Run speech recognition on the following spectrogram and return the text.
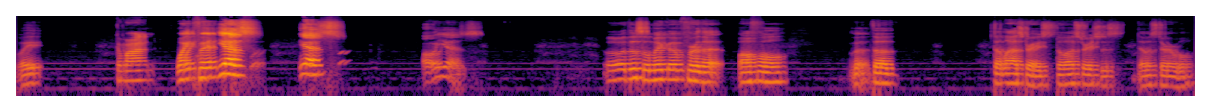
Wait. Come on. White fit. Yes. Yes. Oh, oh yes. Oh, this will make up for that awful the the the last race. The last race was that was terrible.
